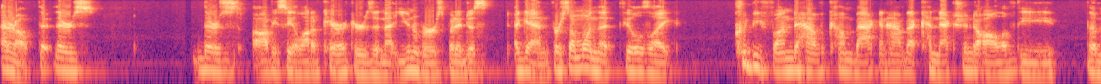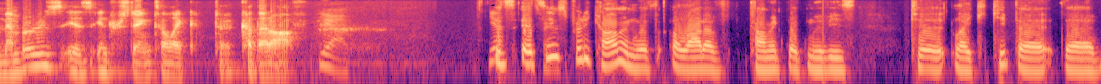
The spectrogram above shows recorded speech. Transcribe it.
I don't know. th- There's there's obviously a lot of characters in that universe, but it just again for someone that feels like could be fun to have come back and have that connection to all of the the members is interesting to like to cut that off. yeah. Yeah, it's it fair. seems pretty common with a lot of comic book movies to like keep the the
